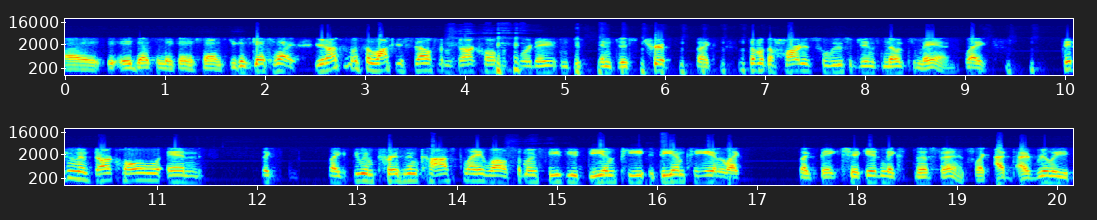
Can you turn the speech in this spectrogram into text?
uh, it, it, doesn't make any sense. Because guess what? You're not supposed to lock yourself in a dark hole for four days and just, and just trip like some of the hardest hallucinogens known to man. Like sitting in a dark hole and like like doing prison cosplay while someone feeds you DMP DMT and like like baked chicken makes no sense. Like I I really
